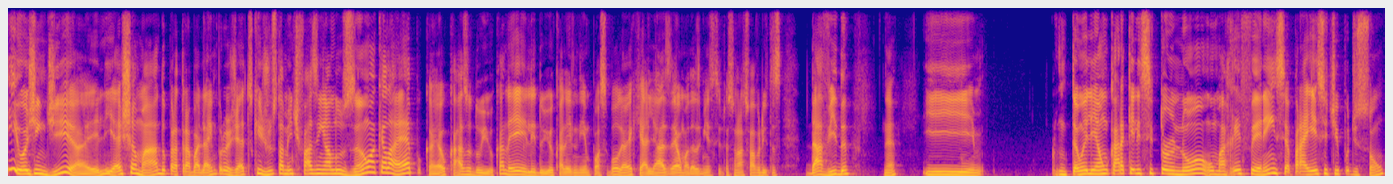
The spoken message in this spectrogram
E hoje em dia ele é chamado para trabalhar em projetos que justamente fazem alusão àquela época. É o caso do Ukulele, do Ukulele The Impossible Air, que aliás é uma das minhas sonoras favoritas da vida, né? E então ele é um cara que ele se tornou uma referência para esse tipo de som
